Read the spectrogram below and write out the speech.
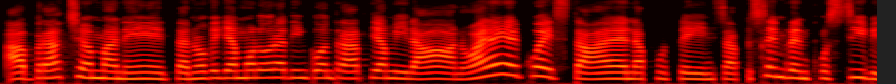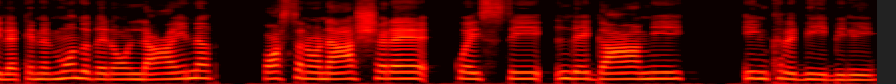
A braccio e a manetta, non vediamo l'ora di incontrarti a Milano. Eh, questa è la potenza. Sembra impossibile che nel mondo dell'online possano nascere questi legami incredibili,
